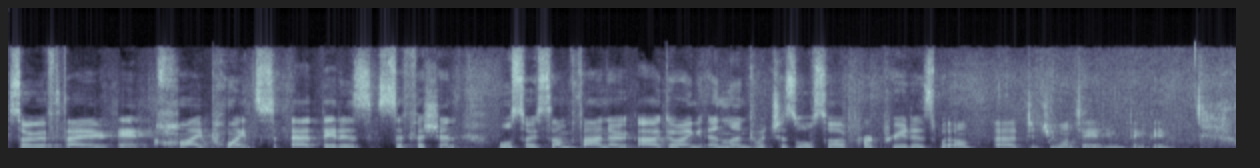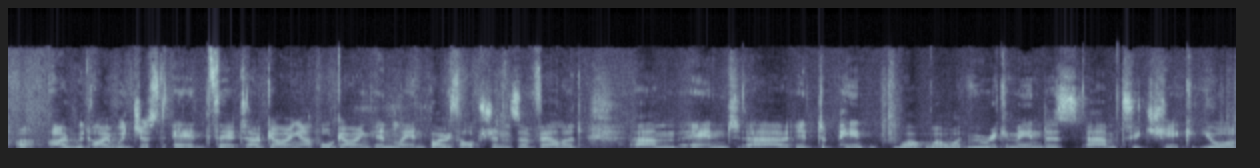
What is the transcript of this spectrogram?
So if they're at high points, uh, that is sufficient. Also, some whānau are going inland, which is also appropriate as well. Uh, did you want to add anything there? I would I would just add that uh, going up or going inland, both options are valid, um, and uh, it depend. What, what we recommend is um, to check your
